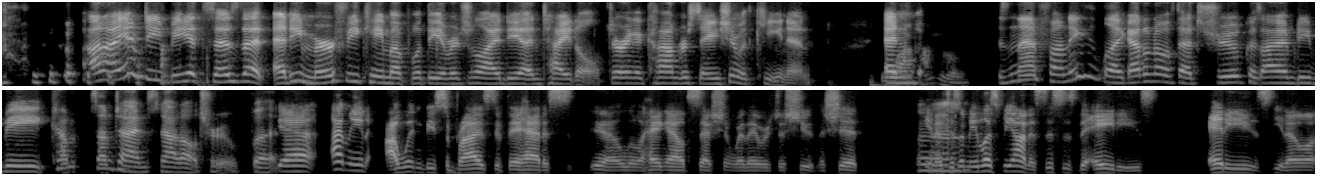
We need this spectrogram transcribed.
On IMDb, it says that Eddie Murphy came up with the original idea and title during a conversation with Keenen. and- wow. Isn't that funny? Like, I don't know if that's true because IMDb come sometimes not all true, but Yeah, I mean, I wouldn't be surprised if they had a you know a little hangout session where they were just shooting the shit. You know, because I mean, let's be honest, this is the '80s. Eddie's, you know,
